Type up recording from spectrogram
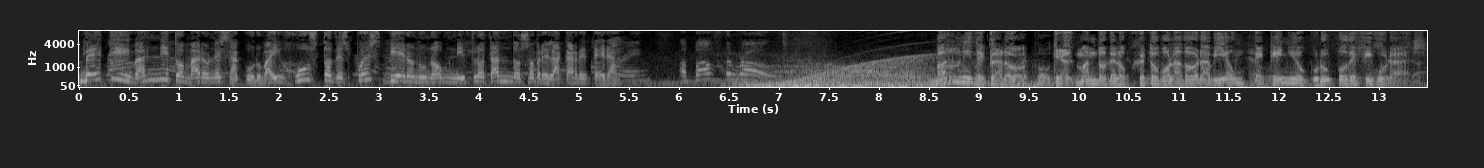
Betty y Barney tomaron esa curva y justo después vieron un ovni flotando sobre la carretera. Barney declaró que al mando del objeto volador había un pequeño grupo de figuras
